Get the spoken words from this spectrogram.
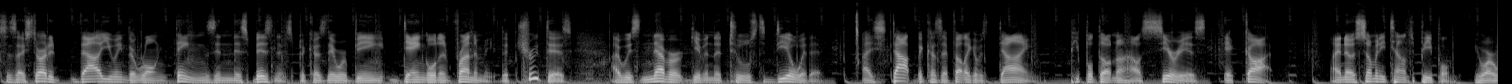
Says I started valuing the wrong things in this business because they were being dangled in front of me. The truth is, I was never given the tools to deal with it. I stopped because I felt like I was dying. People don't know how serious it got. I know so many talented people who are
